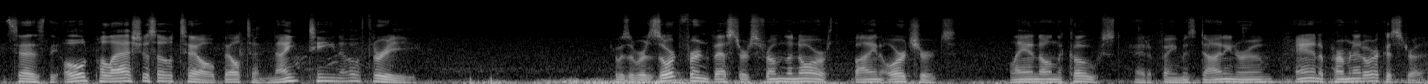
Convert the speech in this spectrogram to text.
it says the old Palacios Hotel built in 1903. It was a resort for investors from the north buying orchards, land on the coast, had a famous dining room, and a permanent orchestra.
